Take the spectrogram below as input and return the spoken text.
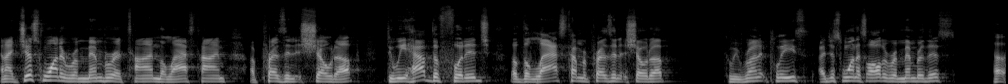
And I just want to remember a time, the last time a president showed up. Do we have the footage of the last time a president showed up? Can we run it, please? I just want us all to remember this. Oh,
